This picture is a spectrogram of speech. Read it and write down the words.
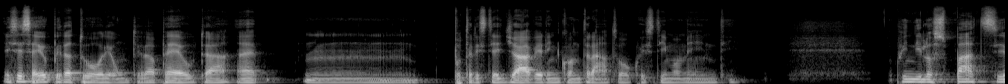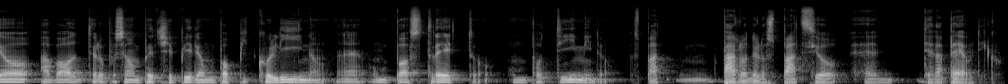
E se sei operatore o un terapeuta, eh, mm, potresti già aver incontrato questi momenti. Quindi lo spazio a volte lo possiamo percepire un po' piccolino, eh? un po' stretto, un po' timido. Spa- parlo dello spazio eh, terapeutico.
